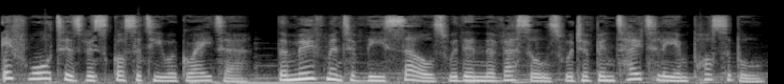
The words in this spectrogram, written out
If water's viscosity were greater, the movement of these cells within the vessels would have been totally impossible,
